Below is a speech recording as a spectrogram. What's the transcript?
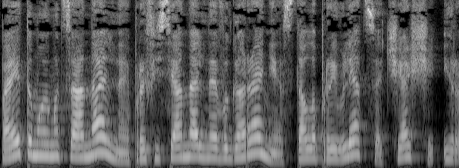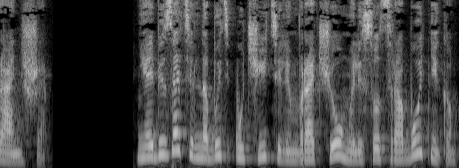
Поэтому эмоциональное, профессиональное выгорание стало проявляться чаще и раньше. Не обязательно быть учителем, врачом или соцработником,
